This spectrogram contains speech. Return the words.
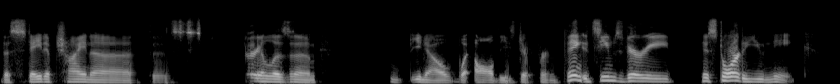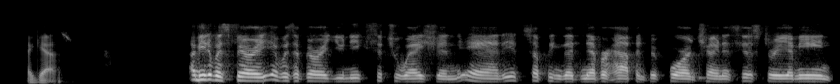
the state of China, the imperialism, you know, what all these different things, it seems very historically unique, I guess. I mean, it was very, it was a very unique situation, and it's something that never happened before in China's history. I mean,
